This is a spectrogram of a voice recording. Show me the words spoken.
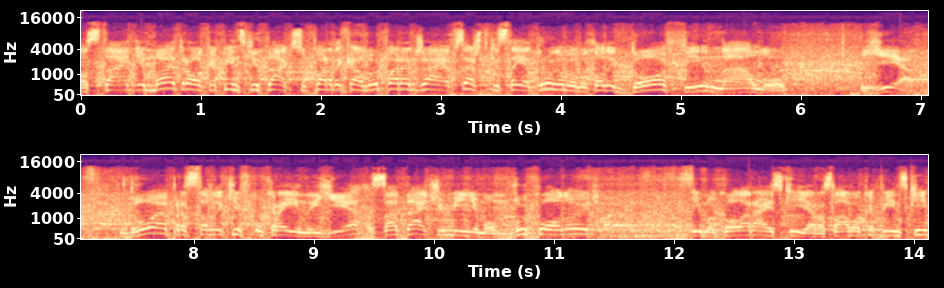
Останні метри Окапінський так суперника випереджає. Все ж таки стає другим і виходить до фіналу. Представників України. Є задачу мінімум виконують. І Микола Райський, і Ярослав Окапінський.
